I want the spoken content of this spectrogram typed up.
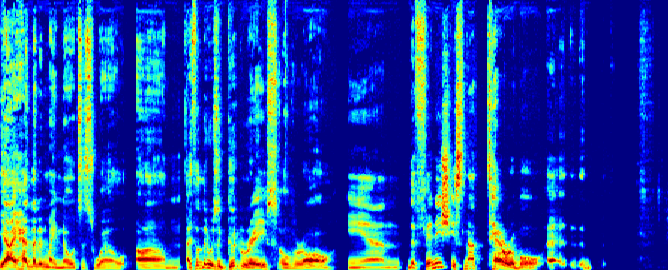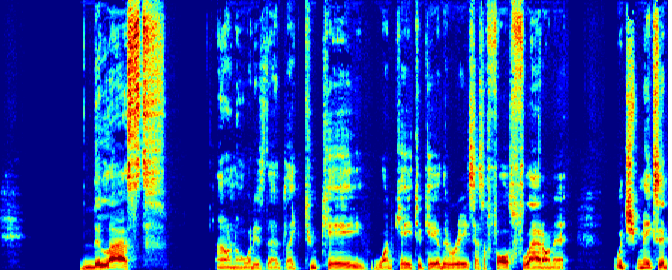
yeah, I had that in my notes as well. Um, I thought there was a good race overall, and the finish is not terrible. Uh, the last, I don't know what is that, like two k, one k, two k of the race has a false flat on it. Which makes it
